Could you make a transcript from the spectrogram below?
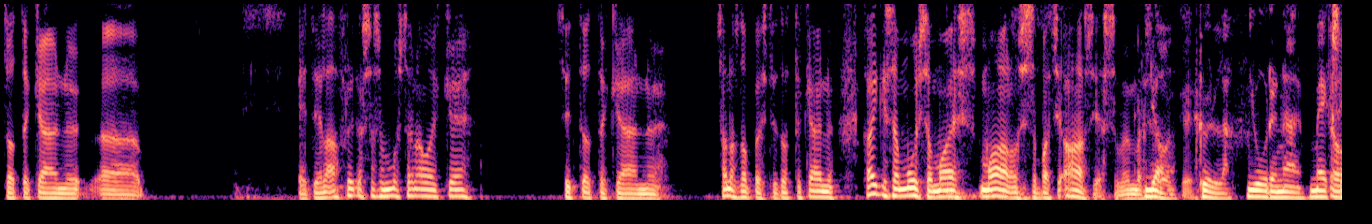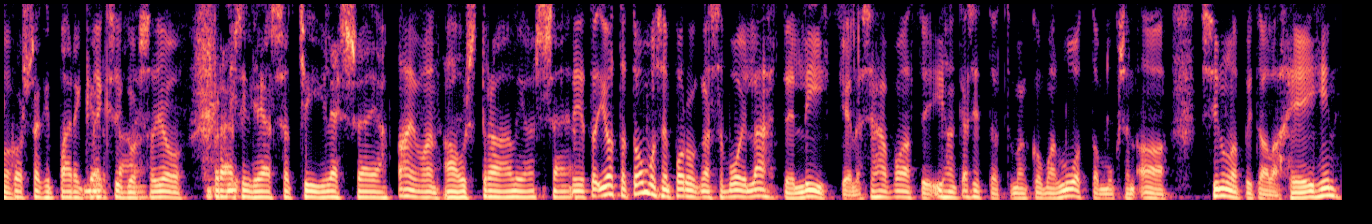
Te olette käynyt äh, Etelä-Afrikassa, jos muistan oikein. Sitten olette käynyt – Sanois nopeasti, että olette käynyt kaikissa muissa maissa, maanosissa paitsi Aasiassa, mä Joo, oikein. kyllä, juuri näin. Meksikossakin pari kertaa. Meksikossa, joo. Brasiliassa, Chiilessä ja Aivan. Australiassa. Ja. Niin, että, jotta tuommoisen porun kanssa voi lähteä liikkeelle, sehän vaatii ihan käsittämättömän kovan luottamuksen A. Sinulla pitää olla heihin,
